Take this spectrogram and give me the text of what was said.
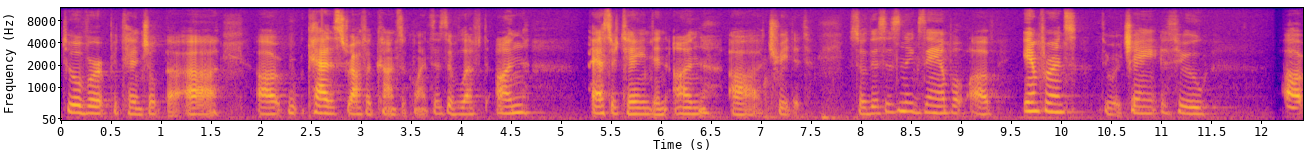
to avert potential uh, uh, uh catastrophic consequences if left unascertained and untreated. So this is an example of inference through a chain, through, uh,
